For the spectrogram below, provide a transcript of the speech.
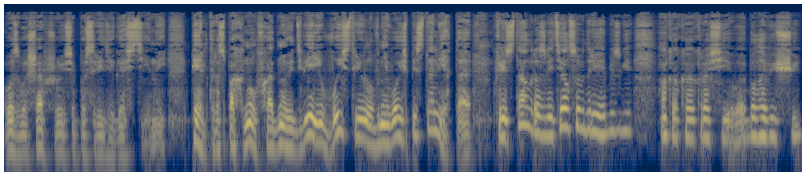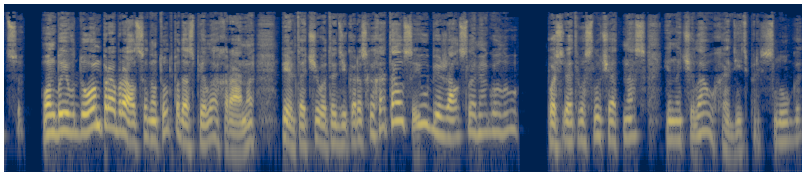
возвышавшуюся посреди гостиной. Пельт распахнул входную дверь и выстрелил в него из пистолета. Кристалл разлетелся в дребезги. А какая красивая была вещица! Он бы и в дом пробрался, но тут подоспела охрана. Пельт от чего-то дико расхохотался и убежал, сломя голову. После этого случая от нас и начала уходить прислуга.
